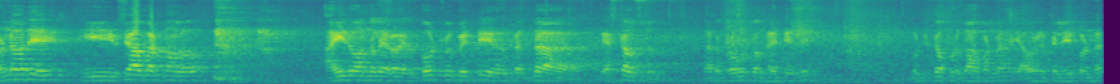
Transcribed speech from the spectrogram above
రెండవది ఈ విశాఖపట్నంలో ఐదు వందల ఇరవై ఐదు కోట్లు పెట్టి పెద్ద గెస్ట్ హౌస్ గత ప్రభుత్వం కట్టింది. గుట్టితప్పుడు కాకుండా ఎవరికి తెలియకుండా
